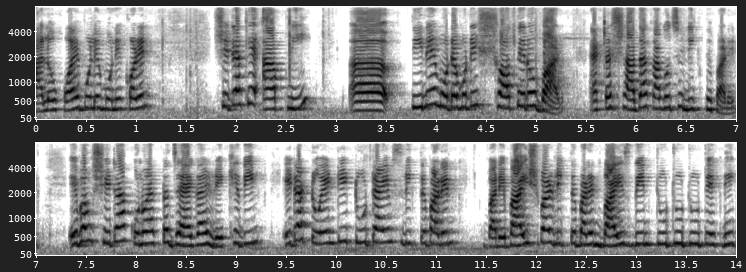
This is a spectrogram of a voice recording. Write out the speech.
ভালো হয় বলে মনে করেন। সেটাকে আপনি দিনে মোটামুটি সতেরো বার একটা সাদা কাগজে লিখতে পারেন এবং সেটা কোনো একটা জায়গায় রেখে দিন। এটা টোয়েন্টি টু টাইমস লিখতে পারেন মানে বাইশ বার লিখতে পারেন, বাইশ দিন টু টু টু টেকনিক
